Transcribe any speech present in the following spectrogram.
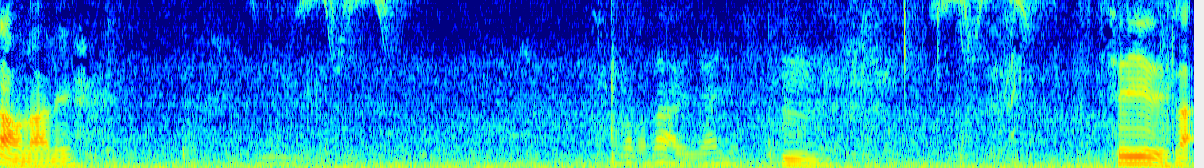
到哪里？嗯到哪里？嗯，谁啦？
